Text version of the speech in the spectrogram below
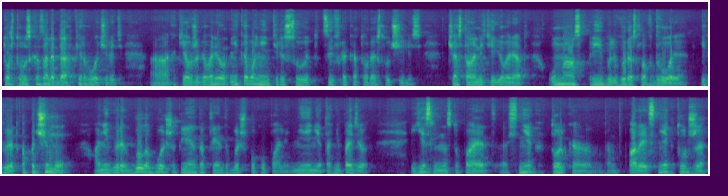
то, что вы сказали, да, в первую очередь, а, как я уже говорил, никого не интересуют цифры, которые случились. Часто аналитики говорят, у нас прибыль выросла вдвое. И говорят, а почему? Они говорят, было больше клиентов, клиенты больше покупали. Не-не, так не пойдет. Если наступает э, снег, только там, падает снег, тут же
